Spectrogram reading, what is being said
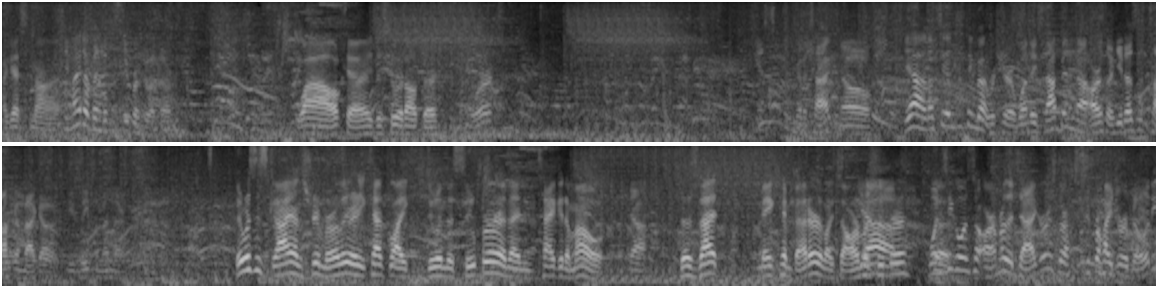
I guess not. He might have been able to super through it though. Wow. Okay, he just threw it out there. It worked. Good attack? No. Yeah, that's the interesting about Rikir. When they snap in uh, Arthur, he doesn't tuck him back out. He leaves him in there. There was this guy on stream earlier. He kept like doing the super and then tagging him out. Yeah. Does that make him better, like the armor yeah. super? Once The- he goes into armor, the daggers, they're super high durability,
